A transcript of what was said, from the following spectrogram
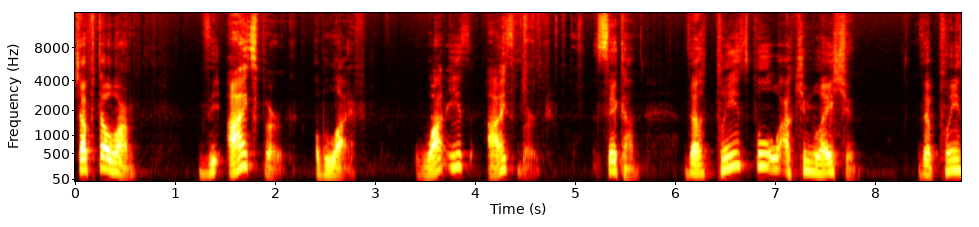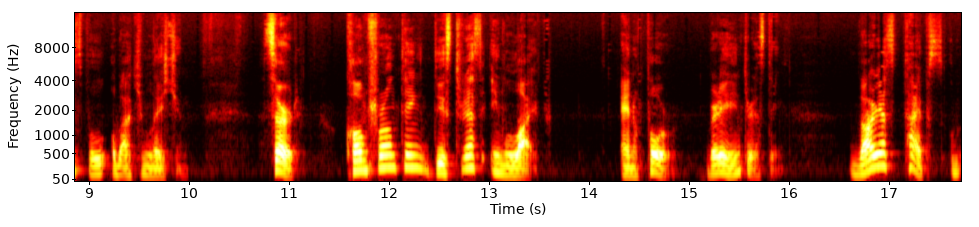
chapter 1, the iceberg of life. What is iceberg? Second, the principle of accumulation. The principle of accumulation. Third, confronting distress in life. And four, very interesting, various types of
